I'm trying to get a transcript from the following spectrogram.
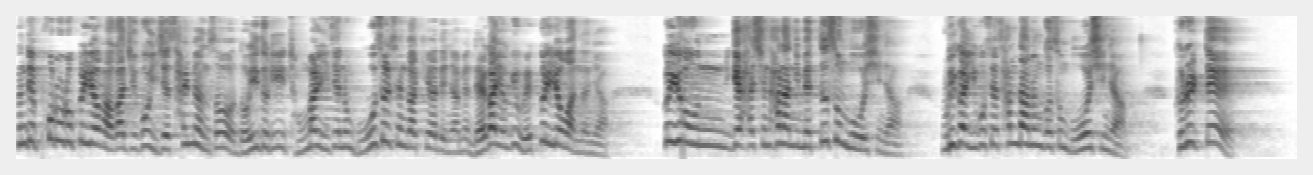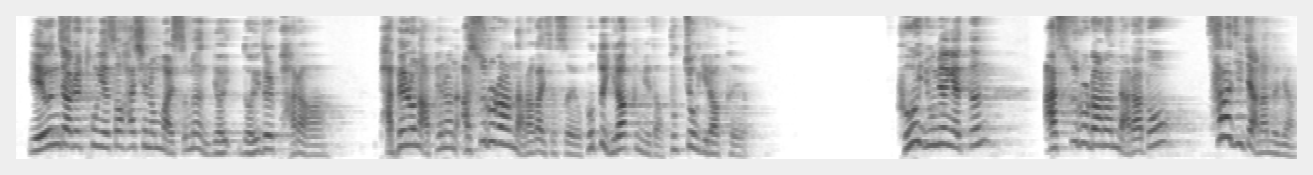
근데 포로로 끌려가가지고 이제 살면서 너희들이 정말 이제는 무엇을 생각해야 되냐면 내가 여기 왜 끌려왔느냐? 끌려오게 하신 하나님의 뜻은 무엇이냐? 우리가 이곳에 산다는 것은 무엇이냐? 그럴 때 예언자를 통해서 하시는 말씀은 여- 너희들 봐라. 바벨론 앞에는 아수르라는 나라가 있었어요. 그것도 이라크입니다. 북쪽 이라크예요. 그 유명했던 아수르라는 나라도 사라지지 않았느냐?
